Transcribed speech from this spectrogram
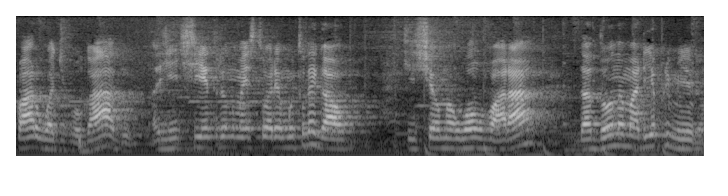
para o advogado, a gente entra numa história muito legal, que chama o Alvará da Dona Maria I,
